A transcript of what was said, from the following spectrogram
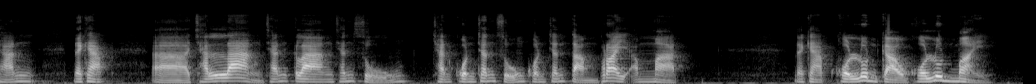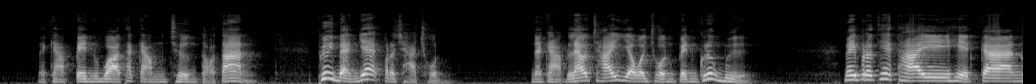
ชั้นนะครับชั้นล่าง ชั้นกลาง ชั้นสูง ชั้นคนชั้นสูง คนชั้นต่ำไพร่อำมาตย์นะครับคนรุ่นเก่าคนรุ่นใหม่นะครับเป็นวาทกรรมเชิงต่อต้าน เพื่อแบ่งแยกประชาชน นะครับแล้วใช้เยาวชนเป็นเครื่องมือ ในประเทศไทยเหตุการณ์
